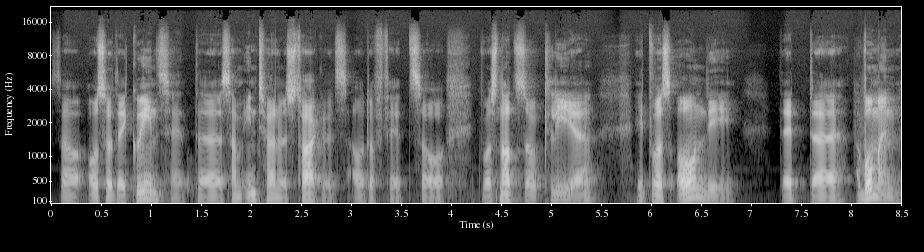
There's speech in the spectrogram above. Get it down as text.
So also the Greens had uh, some internal struggles out of that. So it was not so clear. It was only that uh, a woman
